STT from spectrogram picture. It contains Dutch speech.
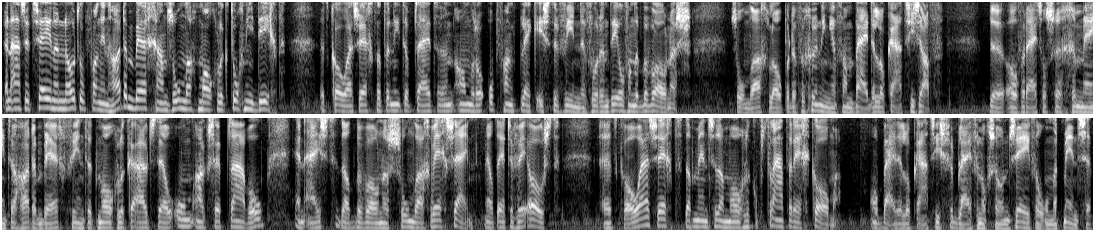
Een AZC en een noodopvang in Hardenberg gaan zondag mogelijk toch niet dicht. Het COA zegt dat er niet op tijd een andere opvangplek is te vinden voor een deel van de bewoners. Zondag lopen de vergunningen van beide locaties af. De Overijsselse gemeente Hardenberg vindt het mogelijke uitstel onacceptabel... en eist dat bewoners zondag weg zijn, meldt RTV Oost. Het COA zegt dat mensen dan mogelijk op straat terechtkomen. Op beide locaties verblijven nog zo'n 700 mensen.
